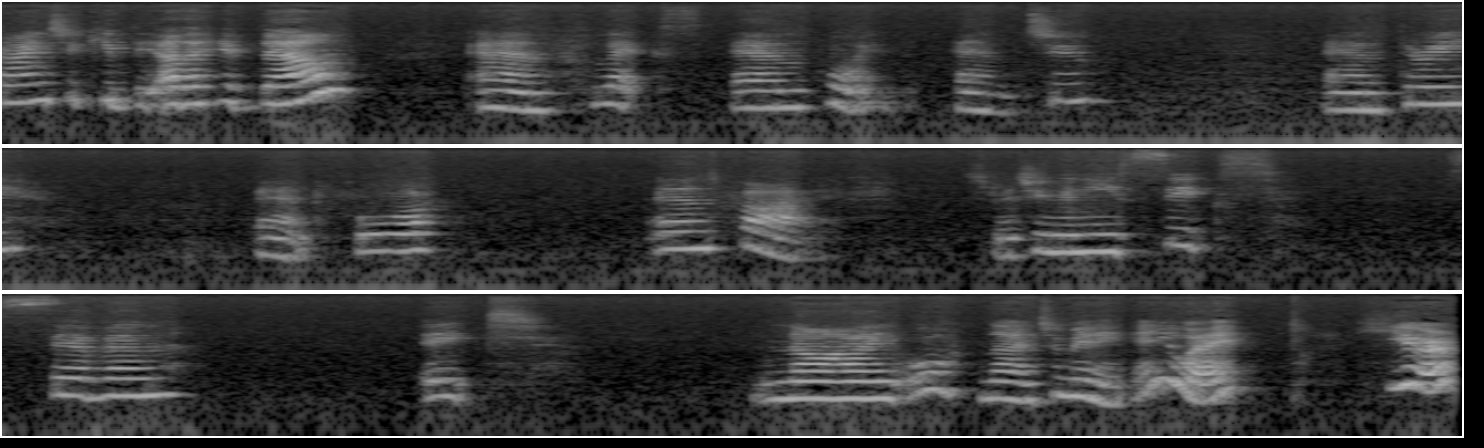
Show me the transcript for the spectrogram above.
trying to keep the other hip down. And flex and. And two, and three, and four, and five. Stretching the knees, six, seven, eight, nine. Oh, nine, too many. Anyway, here,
